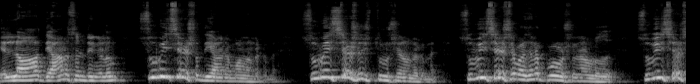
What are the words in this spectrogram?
എല്ലാ ധ്യാന സെന്ററുകളും സുവിശേഷ ധ്യാനമാണ് നടക്കുന്നത്. സുവിശേഷ ശുശ്രൂഷയാണ് നടക്കുന്നത്. സുവിശേഷ വചന സുവിശേഷ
